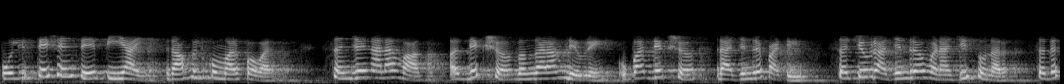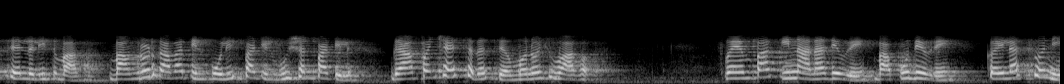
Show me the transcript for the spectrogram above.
पोलीस स्टेशनचे पी आय राहुल कुमार पवार संजय नाना वाघ अध्यक्ष गंगाराम देवरे उपाध्यक्ष राजेंद्र पाटील सचिव राजेंद्र वणाजी सोनार सदस्य ललित वाघ बामरुड गावातील पोलीस पाटील भूषण पाटील ग्रामपंचायत सदस्य मनोज वाघ स्वयंपाकी नाना देवरे बापू देवरे कैलास सोनी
